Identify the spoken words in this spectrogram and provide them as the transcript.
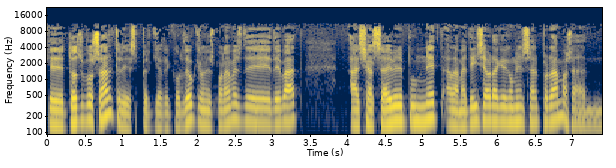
que de tots vosaltres, perquè recordeu que en els programes de debat a xarxaebre.net a la mateixa hora que comença el programa, o sigui,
